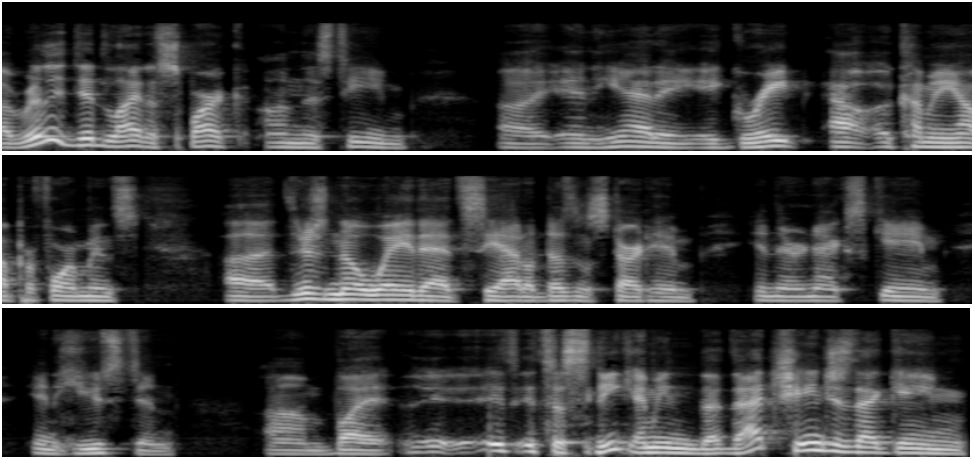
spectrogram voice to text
uh, really did light a spark on this team, uh, and he had a, a great out, coming out performance. Uh, there's no way that Seattle doesn't start him in their next game in Houston. Um, but it, it's a sneak. I mean, that that changes that game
